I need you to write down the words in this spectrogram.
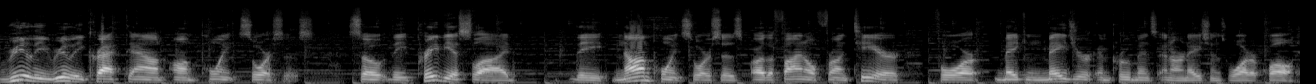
really, really cracked down on point sources. So the previous slide, the non-point sources are the final frontier for making major improvements in our nation's water quality.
